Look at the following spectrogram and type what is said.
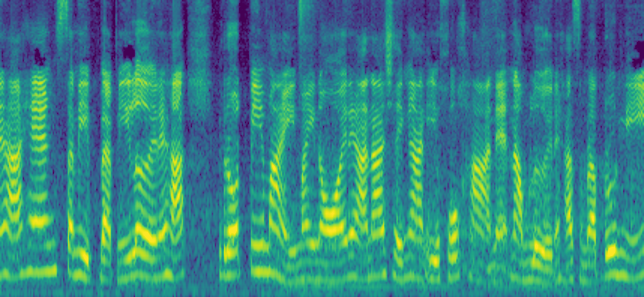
นะคะ แห้งสนิทแบบนี้เลยนะคะ รถปีใหม่ไม่น้อยนะคะ น่าใช้งานอีโคคาร์แนะนำเลยนะคะสำหรับรุ่นนี้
